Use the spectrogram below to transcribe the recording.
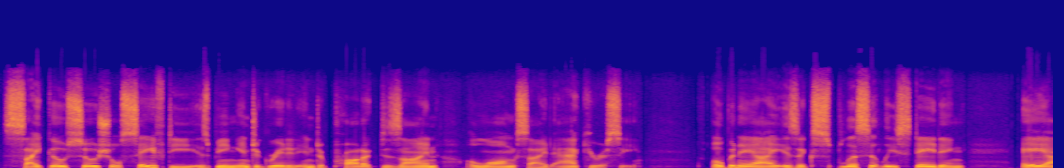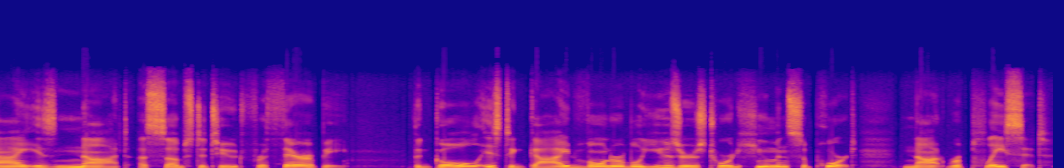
Psychosocial safety is being integrated into product design alongside accuracy. OpenAI is explicitly stating AI is not a substitute for therapy. The goal is to guide vulnerable users toward human support, not replace it.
